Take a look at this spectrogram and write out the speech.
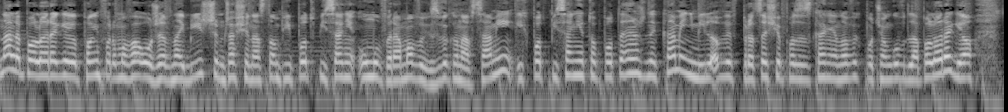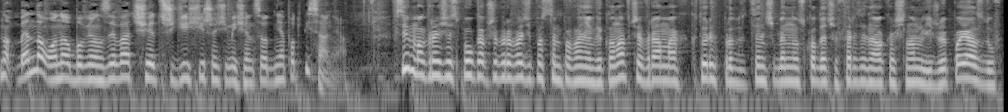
no ale Polregio poinformowało, że w najbliższym czasie nastąpi podpisanie umów ramowych z wykonawcami. Ich podpisanie to potężny kamień milowy w procesie pozyskania nowych pociągów dla Polregio. No, będą one obowiązywać 36 miesięcy od dnia podpisania. W tym okresie spółka przeprowadzi postępowania wykonawcze, w ramach których producenci będą składać oferty na określoną liczbę pojazdów,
